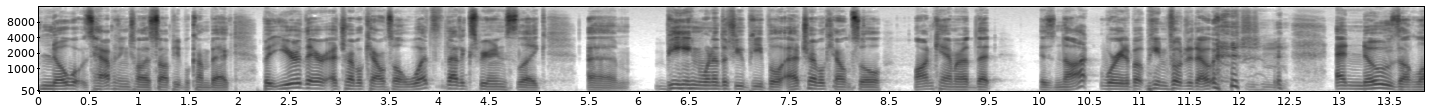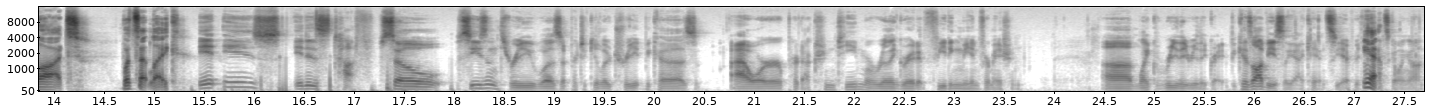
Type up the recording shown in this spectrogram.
know what was happening until I saw people come back. But you're there at tribal council. What's that experience like? Um, being one of the few people at tribal council on camera that is not worried about being voted out and knows a lot. What's that like? It is it is tough. So season three was a particular treat because our production team were really great at feeding me information. Um, like really, really great. Because obviously I can't see everything Yeah. that's going on.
